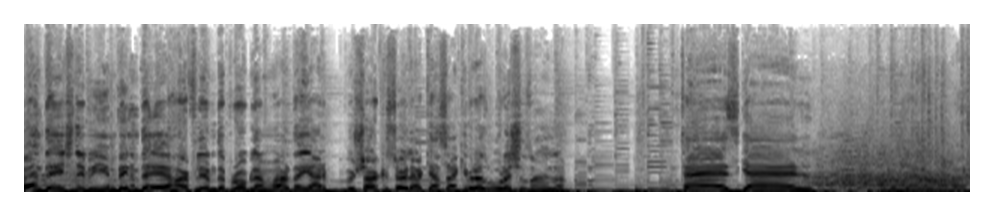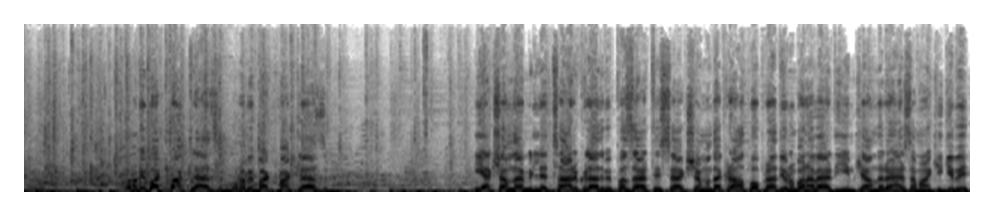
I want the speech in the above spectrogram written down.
Ben de ecnebiyim. Benim de E harflerimde problem var da yani bu şarkı söylerken sanki biraz uğraşılsana. Tez gel. Ona bir bakmak lazım. Ona bir bakmak lazım. İyi akşamlar millet. Harikulade bir pazartesi akşamında Kral Pop Radyo'nun bana verdiği imkanları her zamanki gibi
